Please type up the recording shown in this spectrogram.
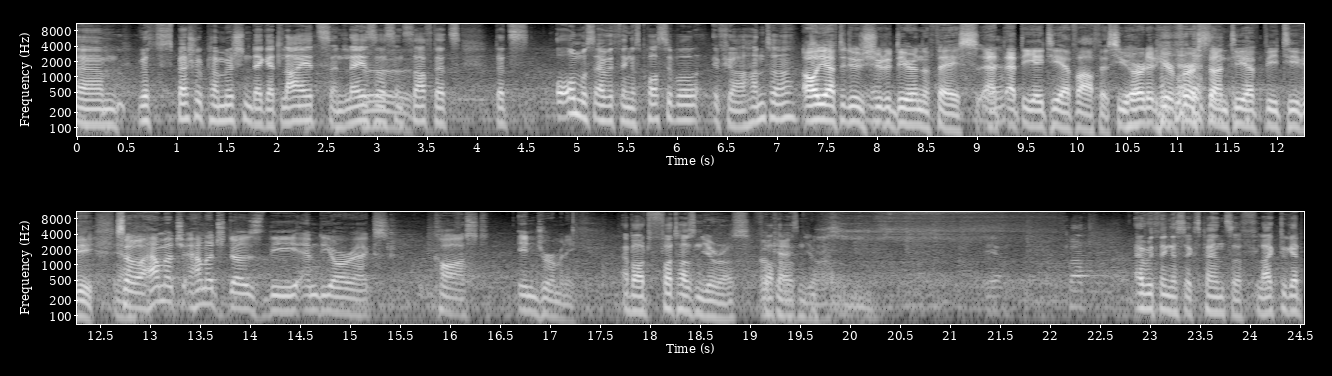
Um, with special permission, they get lights and lasers and stuff. That's that's almost everything is possible if you're a hunter. All you have to do is shoot a deer in the face at, Yeah. at the ATF office. You heard it here first on TFB TV. So how much how much does the MDRX cost in Germany? About 4,000 euros. Okay. 4,000 euros. Yeah. But everything is expensive. Like to get,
